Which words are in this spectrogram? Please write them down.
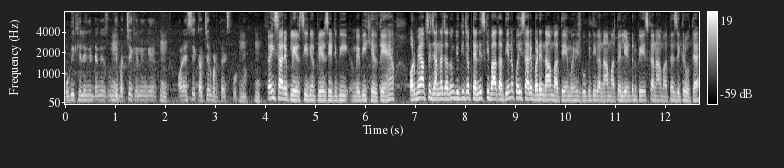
वो भी खेलेंगे टेनिस उनके हम्म। बच्चे खेलेंगे हम्म। और ऐसे कल्चर बढ़ता है एक्सपोर्ट का। हम्म, कई सारे प्लेयर सीनियर प्लेयर्स एटीपी में भी खेलते हैं और मैं आपसे जानना चाहता हूँ क्योंकि जब टेनिस की बात आती है ना कई सारे बड़े नाम आते हैं महेश भूपति का नाम आता है लियंडर पेस का नाम आता है ज़िक्र होता है।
